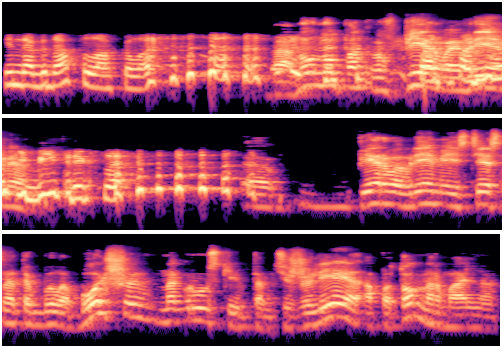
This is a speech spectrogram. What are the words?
иногда плакала. Да, ну, ну, в первое Под, время... Битрикса первое время, естественно, это было больше нагрузки, там тяжелее, а потом нормально.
